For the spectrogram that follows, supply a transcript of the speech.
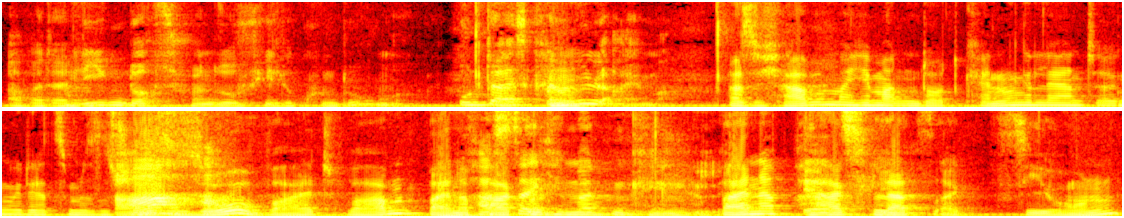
Aber da liegen doch schon so viele Kondome. Und da ist kein Mülleimer. Also ich habe mal jemanden dort kennengelernt, irgendwie, der zumindest schon Aha. so weit war, bei einer, Hast da Park jemanden kennengelernt? bei einer. Parkplatzaktion,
